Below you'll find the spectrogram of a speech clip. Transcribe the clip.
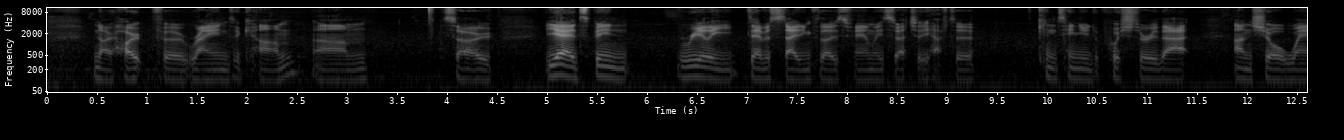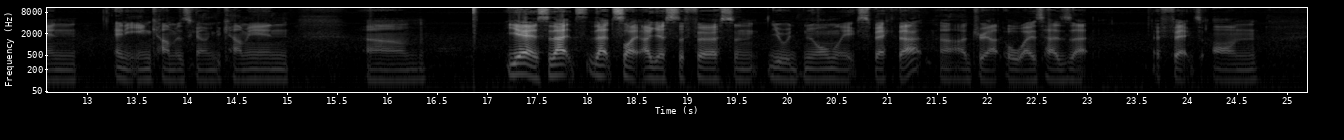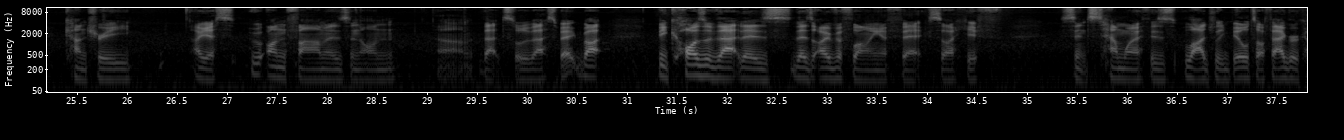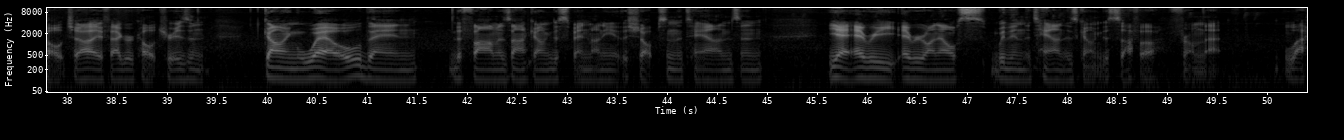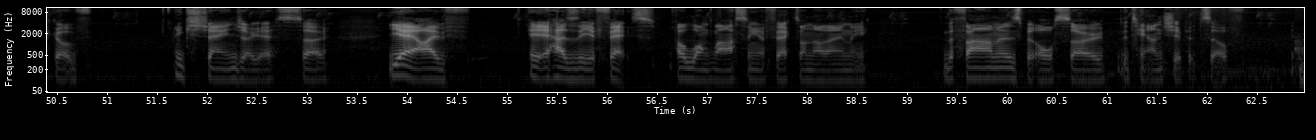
no hope for rain to come. Um, so, yeah, it's been really devastating for those families to actually have to continue to push through that, unsure when any income is going to come in. Um, yeah, so that's that's like I guess the first, and you would normally expect that. Uh, drought always has that effect on country, I guess, on farmers and on um, that sort of aspect. But because of that, there's there's overflowing effects. Like if since Tamworth is largely built off agriculture, if agriculture isn't going well, then the farmers aren't going to spend money at the shops in the towns, and yeah, every everyone else within the town is going to suffer from that lack of exchange, I guess. So yeah, I've it has the effect, a long-lasting effect on not only the farmers but also the township itself.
